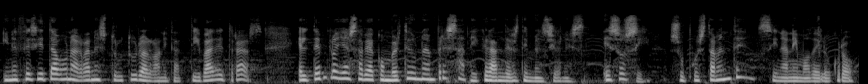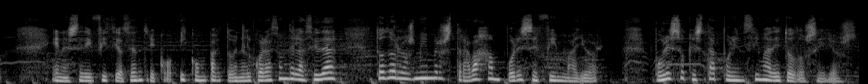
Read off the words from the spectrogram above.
y necesitaba una gran estructura organizativa detrás. El templo ya se había convertido en una empresa de grandes dimensiones, eso sí, supuestamente sin ánimo de lucro. En ese edificio céntrico y compacto en el corazón de la ciudad, todos los miembros trabajan por ese fin mayor, por eso que está por encima de todos ellos.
